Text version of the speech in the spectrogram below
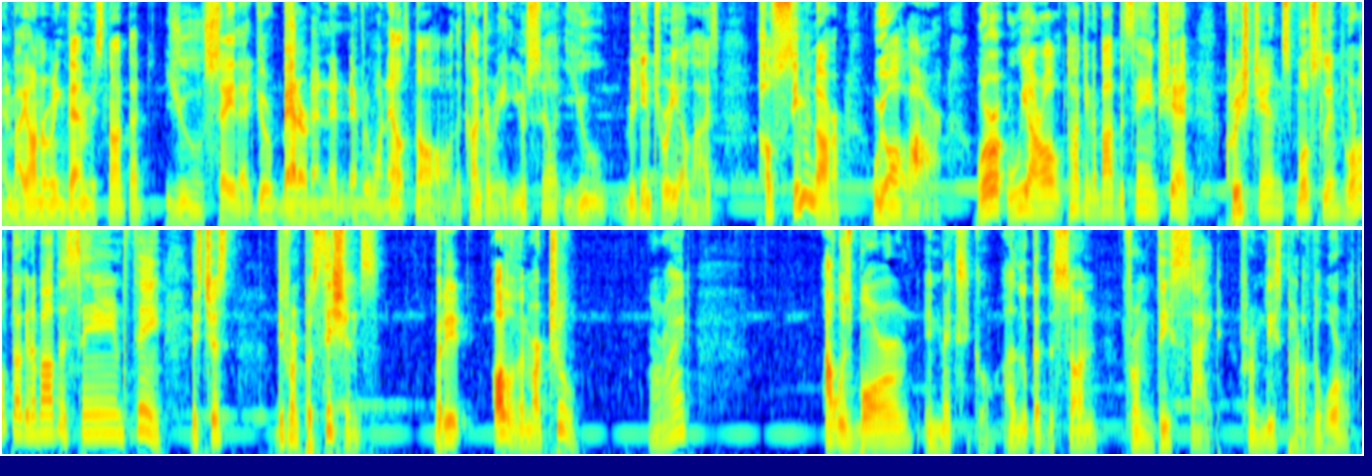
And by honoring them, it's not that you say that you're better than everyone else. No, on the contrary, you say, you begin to realize how similar we all are. We're we are all talking about the same shit. Christians, Muslims, we're all talking about the same thing. It's just different positions, but it all of them are true. All right. I was born in Mexico. I look at the sun from this side from this part of the world.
